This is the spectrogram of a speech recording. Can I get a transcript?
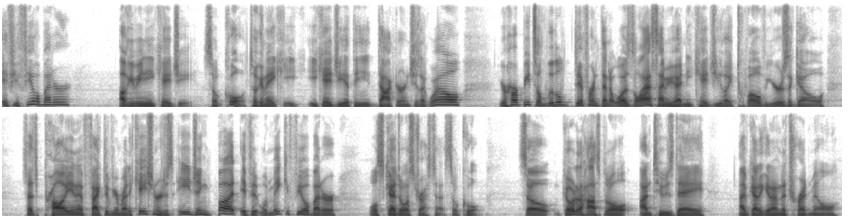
if you feel better, I'll give you an EKG. So cool. Took an EKG at the doctor, and she's like, well, your heartbeat's a little different than it was the last time you had an EKG, like 12 years ago. So that's probably an effect of your medication or just aging. But if it would make you feel better, we'll schedule a stress test. So cool. So go to the hospital on Tuesday. I've got to get on the treadmill,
